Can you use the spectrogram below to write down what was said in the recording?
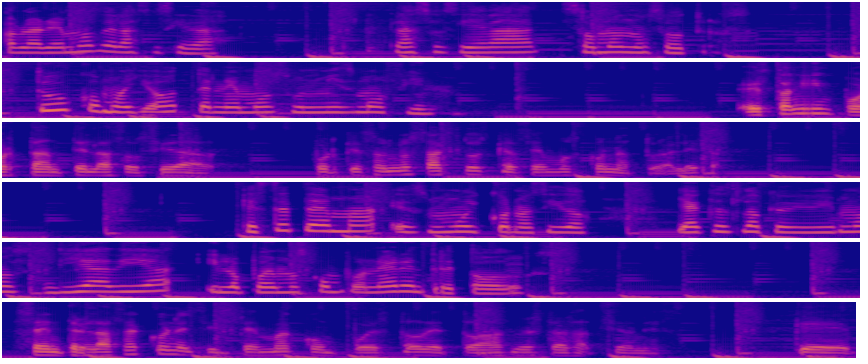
hablaremos de la sociedad. La sociedad somos nosotros. Tú como yo tenemos un mismo fin. Es tan importante la sociedad porque son los actos que hacemos con naturaleza. Este tema es muy conocido, ya que es lo que vivimos día a día y lo podemos componer entre todos. Se entrelaza con el sistema compuesto de todas nuestras acciones que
